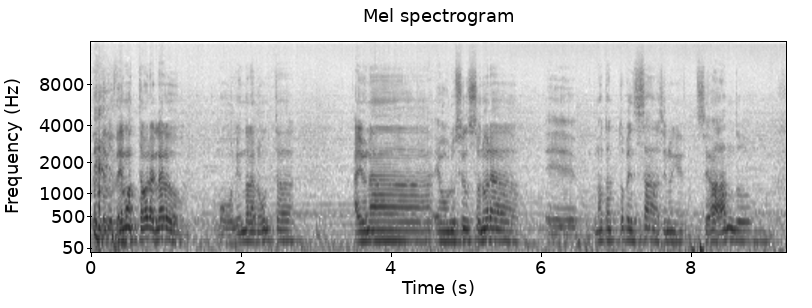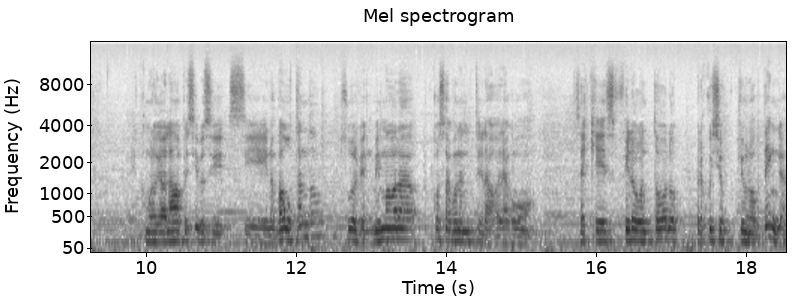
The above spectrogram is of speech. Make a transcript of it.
desde los demos hasta ahora, claro, como volviendo a la pregunta, hay una evolución sonora eh, no tanto pensada, sino que se va dando. Es como lo que hablábamos al principio, si, nos va gustando, súper bien. Misma hora, cosa con el teclado, era como, ¿sabes qué? Es filo con todos los prejuicios que uno obtenga,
